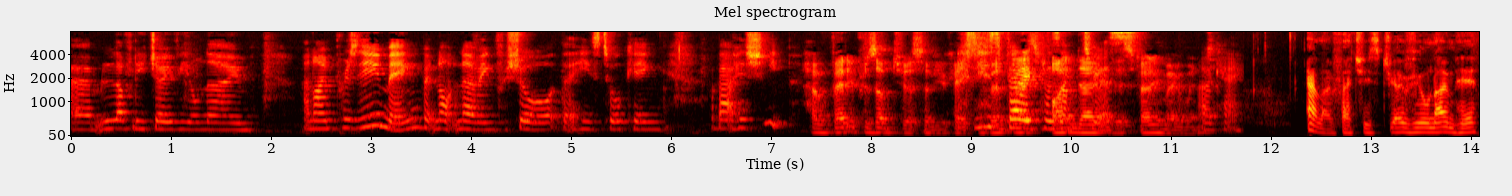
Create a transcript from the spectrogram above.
um, lovely jovial gnome. And I'm presuming, but not knowing for sure, that he's talking about his sheep. how very presumptuous of you, Katie. It is very let's find out presumptuous. this very moment. Okay. Hello, Fetchies. Jovial Gnome here.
